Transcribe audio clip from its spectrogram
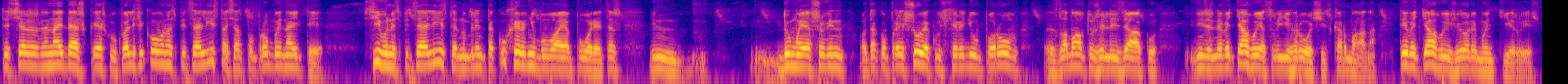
Ти ще ж не знайдеш я ж кажу, кваліфікованого спеціаліста, зараз попробуй знайти. Всі вони спеціалісти, ну, блін, таку херню буває поряд. Це ж він думає, що він отако прийшов, якусь херню поров, зламав ту железяку. Він же не витягує свої гроші з кармана. Ти витягуєш його ремонтуєш.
